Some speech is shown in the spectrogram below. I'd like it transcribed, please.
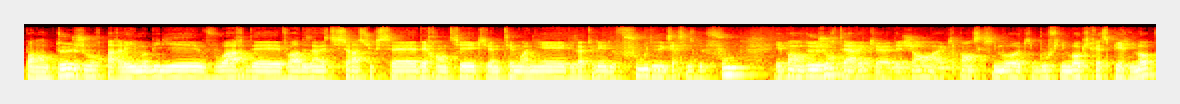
pendant deux jours parler immobilier, voir des, voir des investisseurs à succès, des rentiers qui viennent témoigner, des ateliers de fou, des exercices de fou. Et pendant deux jours, tu es avec des gens qui pensent qu'IMO, qui bouffent IMO, qui respirent IMO.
